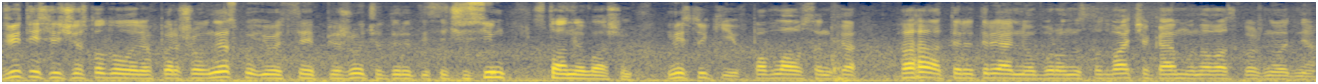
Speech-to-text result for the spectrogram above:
2100 доларів першого внеску, і ось цей Peugeot 4007 стане вашим. Місто Київ, Павла Усенка, ха-ха, територіальної оборони 102. Чекаємо на вас кожного дня.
